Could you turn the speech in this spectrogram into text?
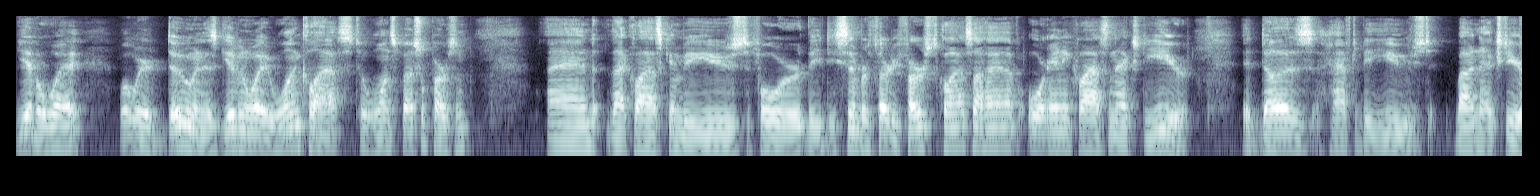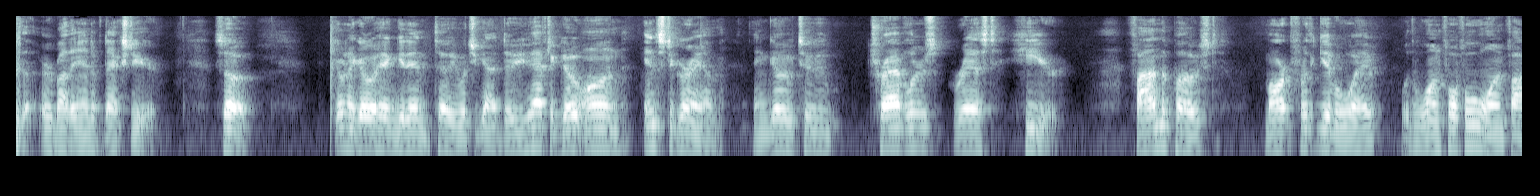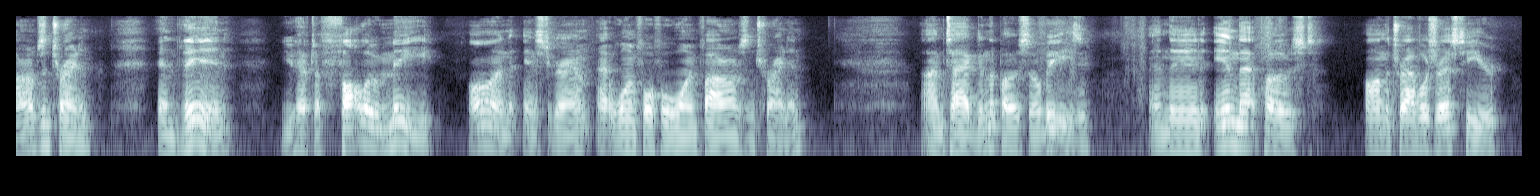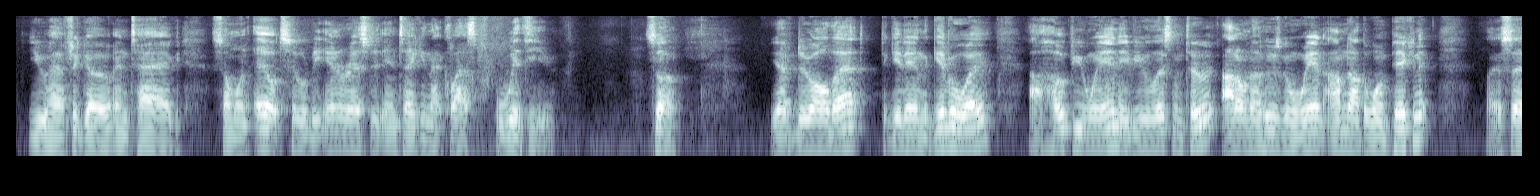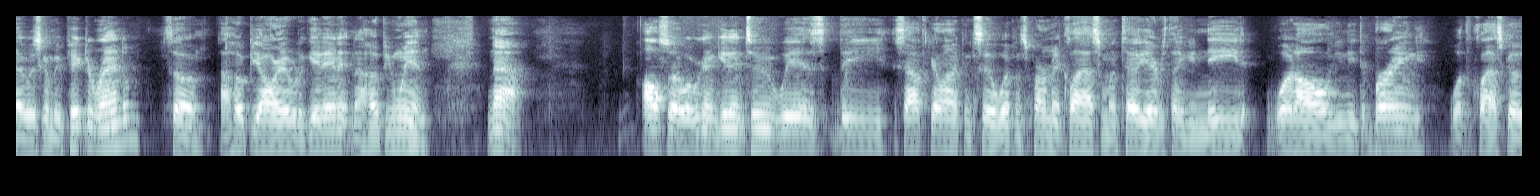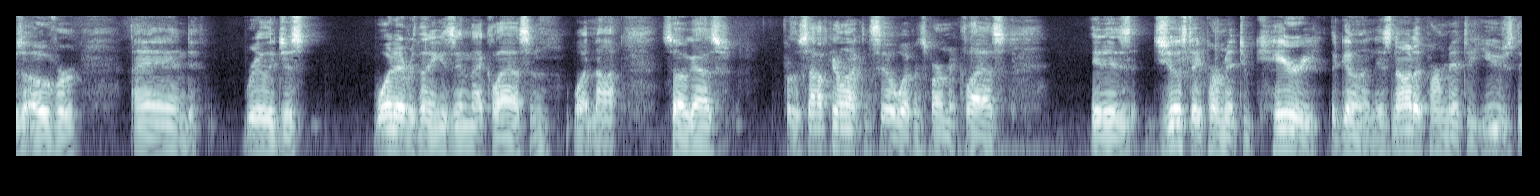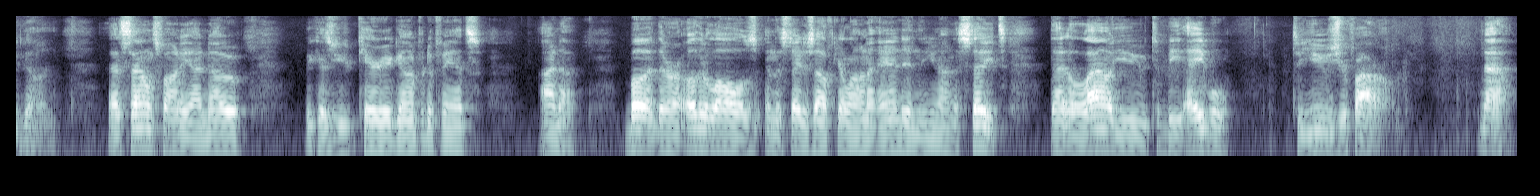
giveaway, what we're doing is giving away one class to one special person and that class can be used for the December 31st class I have or any class next year. It does have to be used by next year or by the end of next year. So, I'm going to go ahead and get in and tell you what you got to do. You have to go on Instagram and go to Travelers Rest Here. Find the post marked for the giveaway with 1441 Firearms and Training, and then you have to follow me on Instagram at 1441 Firearms and Training. I'm tagged in the post, so it'll be easy. And then in that post on the Travelers Rest here, you have to go and tag someone else who would be interested in taking that class with you. So you have to do all that to get in the giveaway. I hope you win if you listen to it. I don't know who's going to win. I'm not the one picking it. Like I said, it's going to be picked at random. So I hope y'all are able to get in it and I hope you win. Now, also, what we're going to get into is the South Carolina Concealed Weapons Permit class. I'm going to tell you everything you need, what all you need to bring, what the class goes over, and really just what everything is in that class and whatnot. So, guys, for the South Carolina Concealed Weapons Permit class, it is just a permit to carry the gun. It's not a permit to use the gun. That sounds funny, I know, because you carry a gun for defense. I know. But there are other laws in the state of South Carolina and in the United States that allow you to be able to use your firearm. Now,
